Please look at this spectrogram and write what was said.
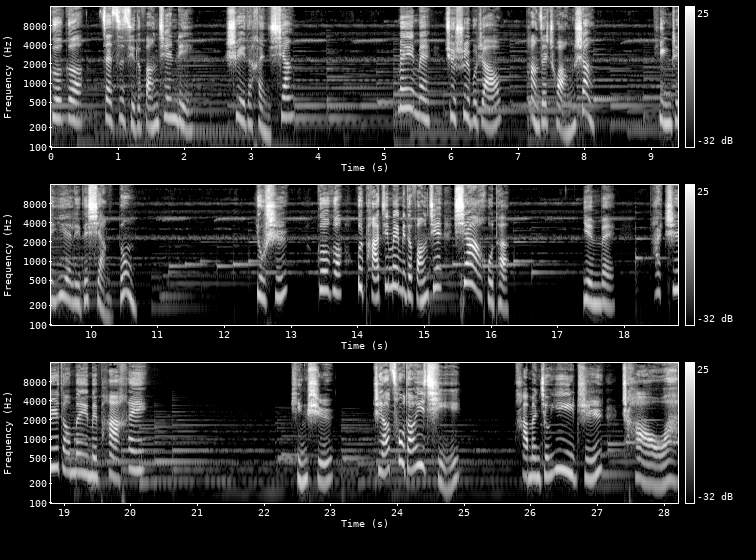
哥哥在自己的房间里睡得很香，妹妹却睡不着，躺在床上。听着夜里的响动，有时哥哥会爬进妹妹的房间吓唬她，因为他知道妹妹怕黑。平时只要凑到一起，他们就一直吵啊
